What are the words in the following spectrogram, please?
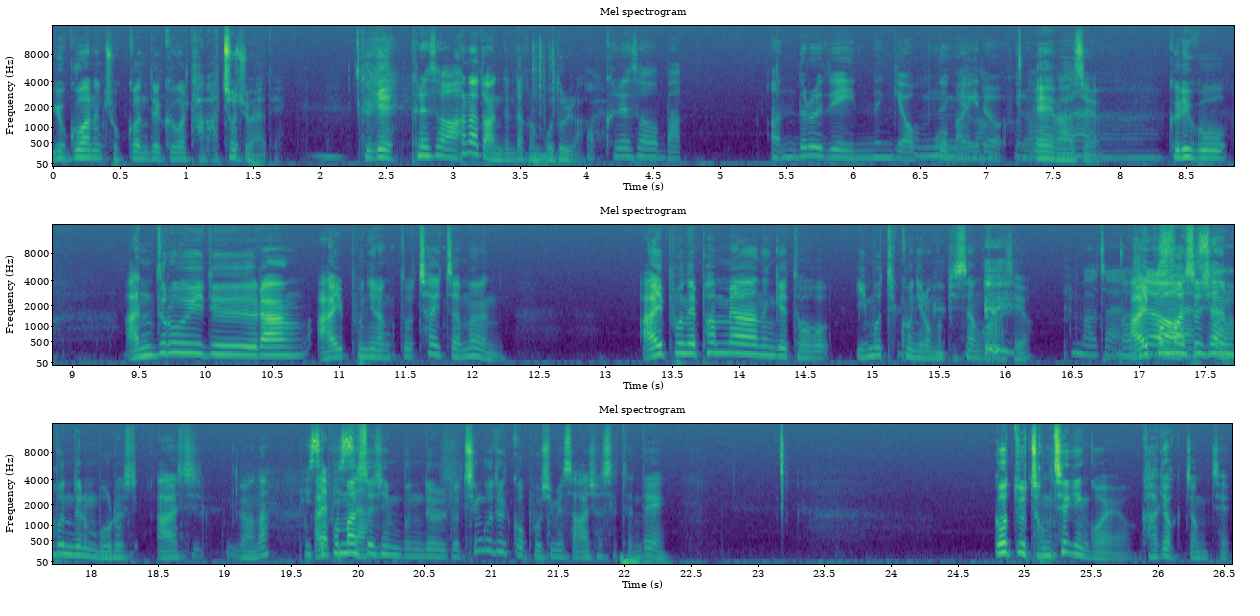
요구하는 조건들 그걸 다 맞춰줘야 돼. 그게 그래서 하나도 안 된다 그럼 못 올라가. 어, 그래서 막 안드로이드에 있는 게 없고 없는 막 게 이러 많구나. 이러는 네. 맞아요. 아. 그리고 안드로이드랑 아이폰이랑 또 차이점은 아이폰에 판매하는 게 더 이모티콘 이런 거 비싼 거 아세요? 맞아요. 맞아요. 아이폰만. 쓰시는 분들은 모르시 아시려나? 비싸 아이폰만 비싸. 쓰신 분들도 친구들 거 보시면서 아셨을 텐데 그것도 정책인 거예요. 가격 정책.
